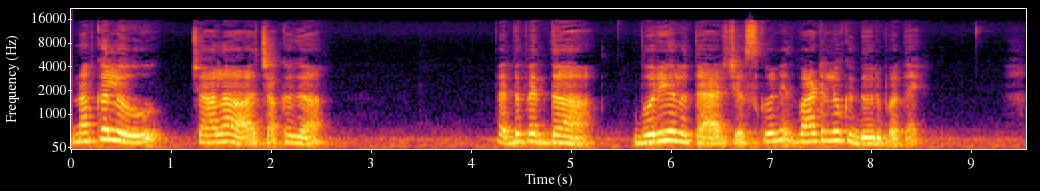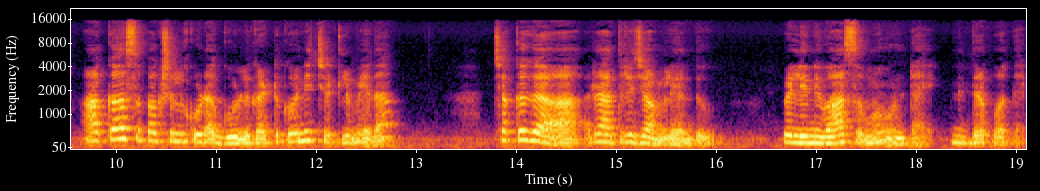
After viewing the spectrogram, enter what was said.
నక్కలు చాలా చక్కగా పెద్ద పెద్ద బొరియలు తయారు చేసుకొని వాటిలోకి దూరిపోతాయి. ఆకాశ పక్షులు కూడా గూళ్ళు కట్టుకొని చెట్ల మీద చక్కగా రాత్రి జాములందు వెళ్ళి నివాసము ఉంటాయి నిద్రపోతాయి.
